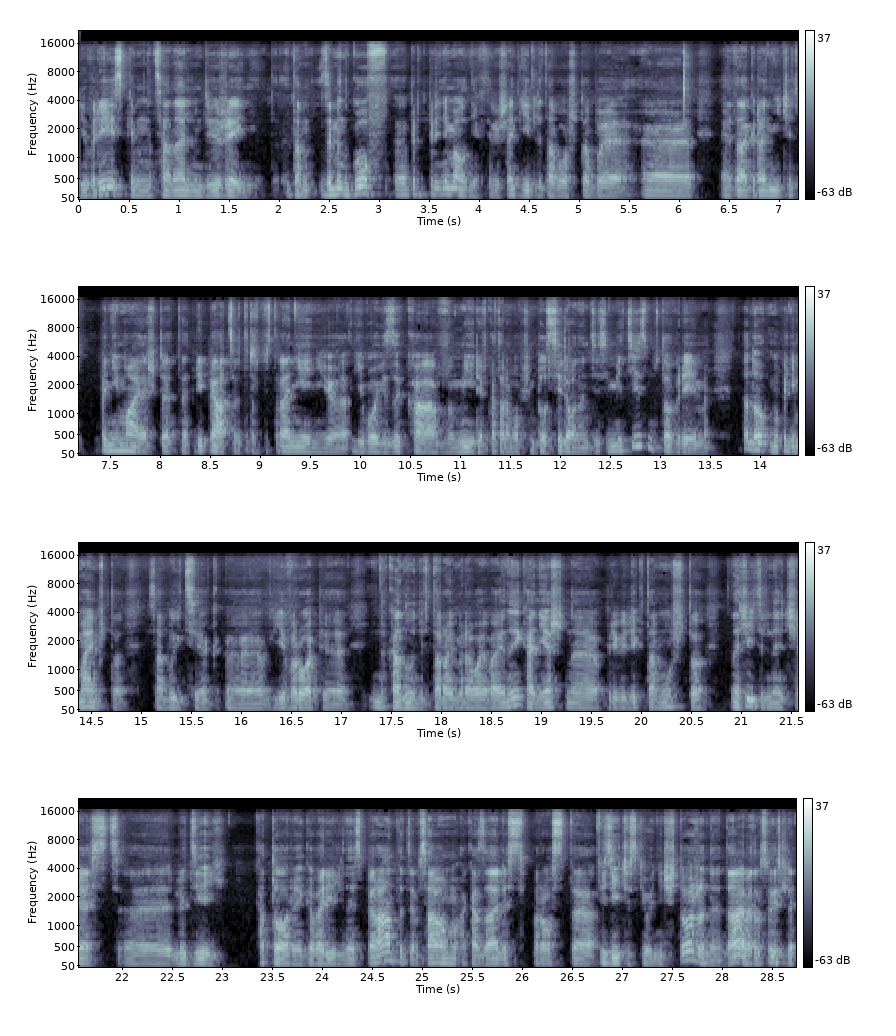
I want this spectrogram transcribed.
еврейском национальном движении. Там Заменгоф э, предпринимал некоторые шаги для того, чтобы э, это ограничить, понимая, что это препятствует распространению его языка в мире, в котором, в общем, был силен антисемитизм в то время. Но мы понимаем, что события э, в Европе накануне Второй мировой войны, конечно, привели к тому, что значительная часть э, людей которые говорили на эсперанто, тем самым оказались просто физически уничтожены. Да? в этом смысле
